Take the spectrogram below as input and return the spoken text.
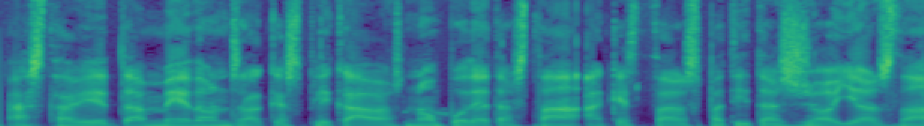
Està bé també doncs, el que explicaves, no? poder tastar aquestes petites joies de,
